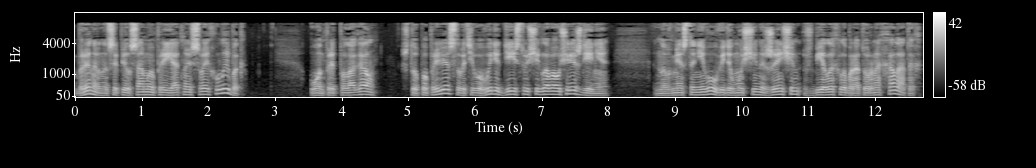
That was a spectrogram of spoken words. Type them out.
Бреннер нацепил самую приятную из своих улыбок. Он предполагал, что поприветствовать его выйдет действующий глава учреждения, но вместо него увидел мужчин и женщин в белых лабораторных халатах.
